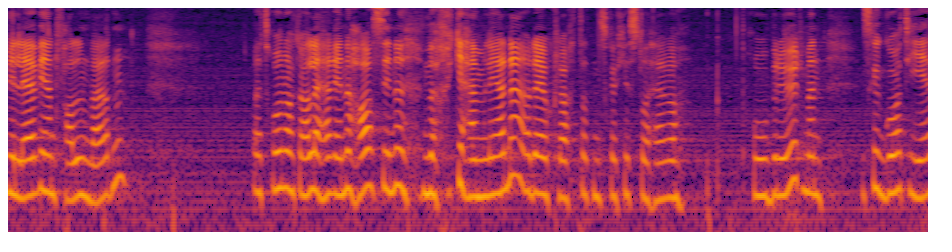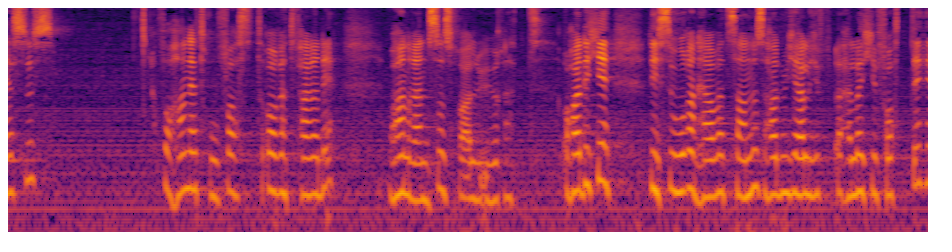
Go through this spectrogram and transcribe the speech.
Vi lever i en fallen verden. Og Jeg tror nok alle her inne har sine mørke hemmeligheter. og det er jo klart at En skal ikke stå her og rope det ut, men en skal gå til Jesus. For han er trofast og rettferdig, og han renser oss fra all urett. Og Hadde ikke disse ordene her vært sanne, så hadde vi heller ikke fått dem,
